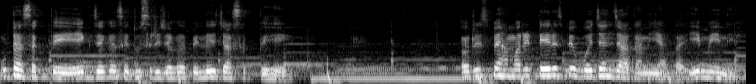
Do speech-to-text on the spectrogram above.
उठा सकते हैं, एक जगह से दूसरी जगह पे ले जा सकते हैं। और इसमें हमारे टेरेस पे वज़न ज़्यादा नहीं आता, ये मेन है।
